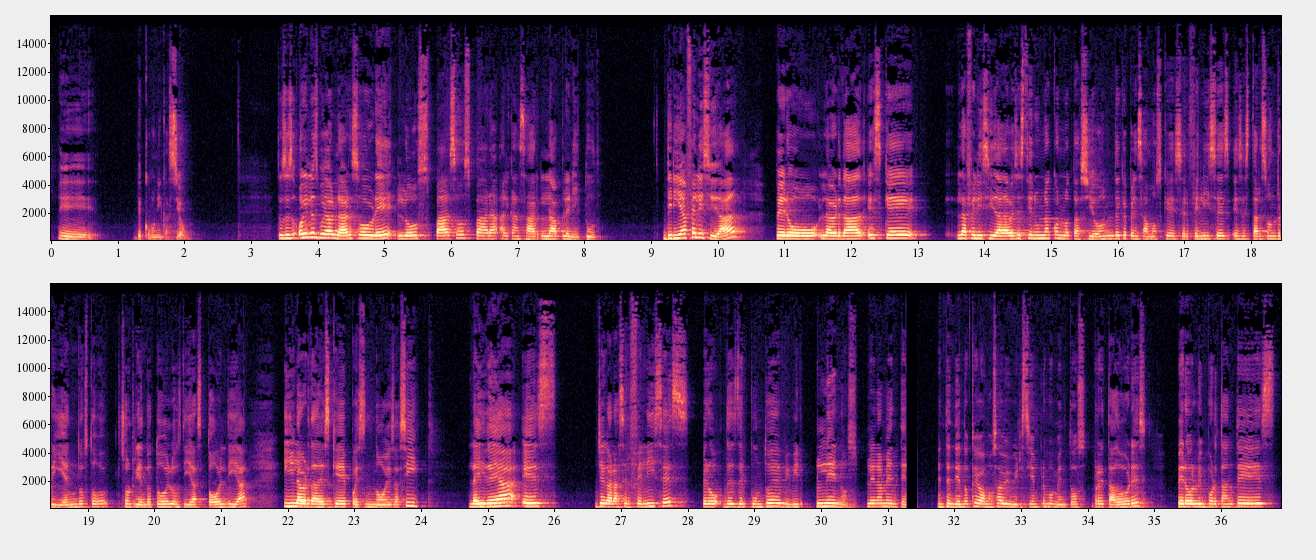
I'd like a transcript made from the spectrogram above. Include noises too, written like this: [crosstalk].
eh, de comunicación. Entonces, hoy les voy a hablar sobre los pasos para alcanzar la plenitud. Diría felicidad, pero la verdad es que la felicidad a veces tiene una connotación de que pensamos que ser felices es estar sonriendo, todo, sonriendo todos los días, todo el día, y la verdad es que pues no es así. La idea es llegar a ser felices, pero desde el punto de vivir plenos, plenamente, entendiendo que vamos a vivir siempre momentos retadores, pero lo importante es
